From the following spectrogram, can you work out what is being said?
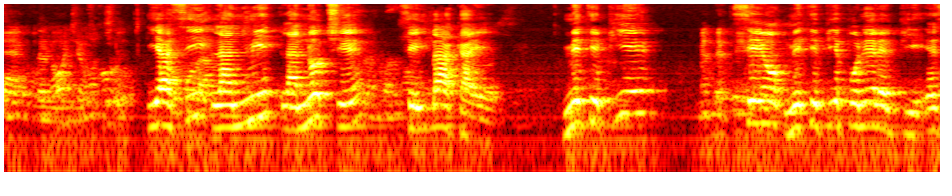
Sí, de como noche, de oscuro. noche. y así la nuit, la noche, se iba a caer. Mete pieds, Mete pie. c'est un, mete pieds, poner el pied. Es-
